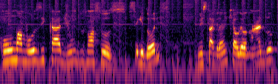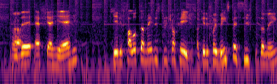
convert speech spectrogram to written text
com uma música de um dos nossos seguidores no Instagram, que é o Leonardo ah. DFRR, que ele falou também do Street of Rage, só que ele foi bem específico também,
